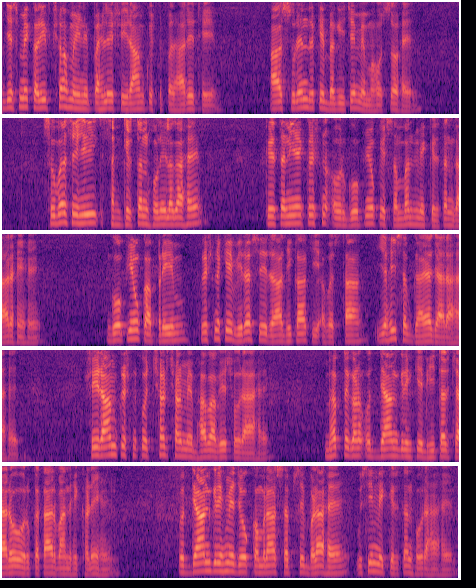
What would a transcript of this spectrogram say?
जिसमें करीब छः महीने पहले श्री राम कृष्ण पधारे थे। आज सुरेंद्र के बगीचे में महोत्सव है। सुबह से ही संकीर्तन होने लगा है। कीर्तनीय कृष्ण और गोपियों के संबंध में कीर्तन गा रहे हैं। गोपियों का प्रेम, कृष्ण के विरह से राधिका की अवस्था, यही सब गाया जा रहा है। श्री राम कृष्ण को क्षण क्षण में भावावेश हो रहा है। भक्तगण उद्यान गृह के भीतर चारों ओर कतार बांधे खड़े हैं। उद्यान गृह में जो कमरा सबसे बड़ा है, उसी में कीर्तन हो रहा है।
